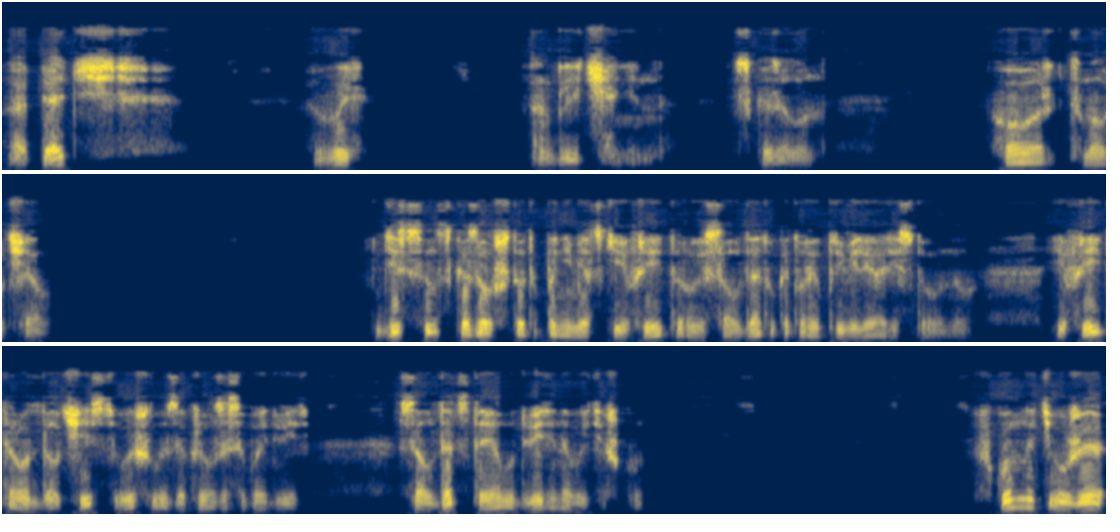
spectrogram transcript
«Опять вы, англичанин», — сказал он. Ховард молчал. Диссон сказал что-то по-немецки ефрейтору и солдату, которые привели арестованного. Ефрейтор отдал честь, вышел и закрыл за собой дверь. Солдат стоял у двери на вытяжку. В комнате уже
